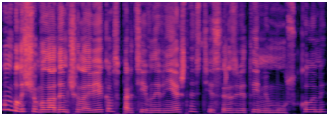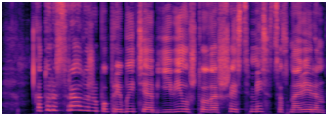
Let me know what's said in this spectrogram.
Он был еще молодым человеком спортивной внешности и с развитыми мускулами, который сразу же по прибытии объявил, что за шесть месяцев намерен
